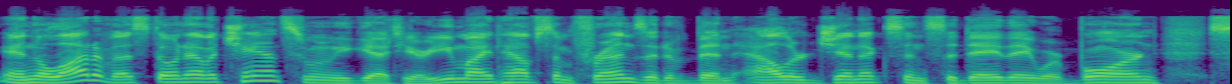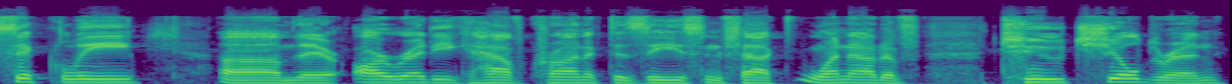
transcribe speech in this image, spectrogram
and a lot of us don't have a chance when we get here. You might have some friends that have been allergenic since the day they were born, sickly. Um, they already have chronic disease. In fact, one out of two children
